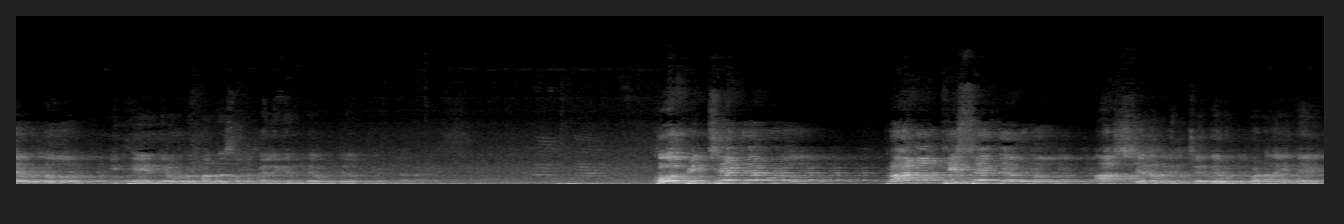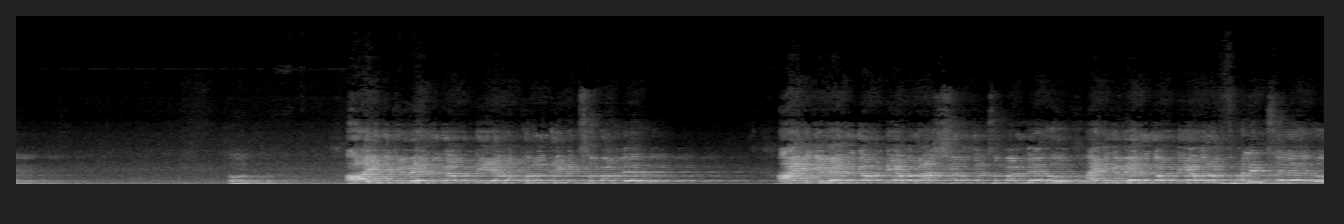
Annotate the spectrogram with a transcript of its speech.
దేవుడు. ఇదే దేవుడు మనసము కలిగిన దేవుడు దేవుడు కోపించే దేవుడు ప్రాణం తీసే దేవుడు ఆశీర్వదించే దేవుడు కూడా ఆయనే. ఆయనకి వేరుగా ఉండి ఏ ఒక్కరూ దీవించడం లేరు ఆయనకి వేరుగా ఉండి ఎవరు ఆశీర్వదించడం లేరు ఆయనకి వేరుగా ఉండి ఎవరు ఫలించలేరు.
